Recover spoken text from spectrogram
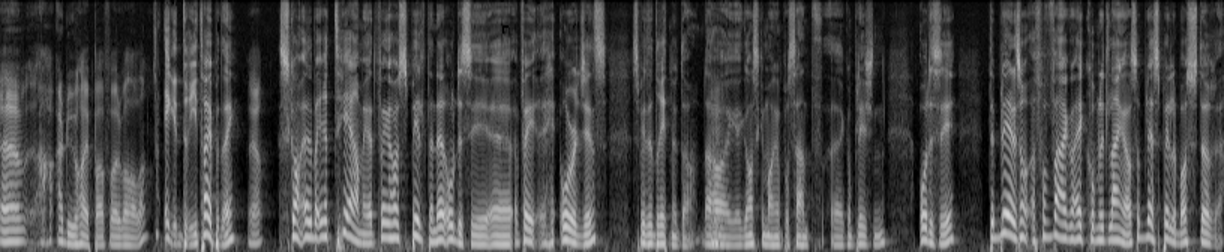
Eh, er du hypa for Valhalla? Jeg er drithypet, jeg. Ja. Skam, det bare irriterer meg, for jeg har spilt en del Odyssey eh, jeg, Origins spilte dritten ut av. Der har jeg ganske mange prosent eh, completion. Odyssey det ble liksom, For hver gang jeg kom litt lenger, så ble spillet bare større.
